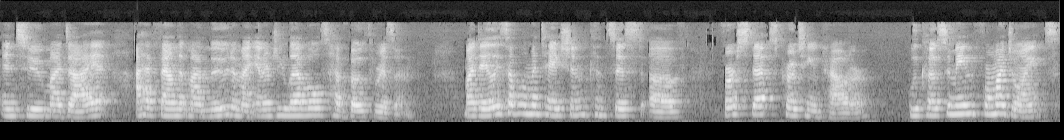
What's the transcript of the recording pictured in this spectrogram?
into my diet, I have found that my mood and my energy levels have both risen. My daily supplementation consists of First Steps protein powder, glucosamine for my joints,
